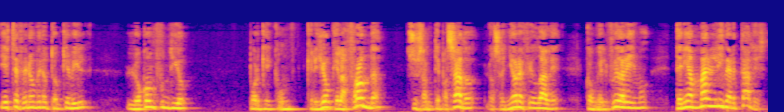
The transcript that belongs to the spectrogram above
Y este fenómeno Tocqueville lo confundió porque creyó que la fronda, sus antepasados, los señores feudales, con el feudalismo, tenían más libertades.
